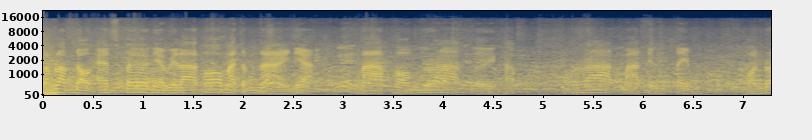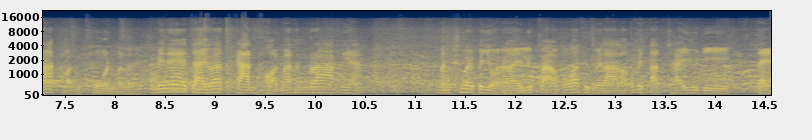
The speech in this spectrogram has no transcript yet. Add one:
สำหรับดอกแอสเตอร์เนี่ยเวลาเขาเอามาจำหน่ายเนี่ยมาพร้อมรากเลยครับ รากมาเต็มๆถอนรากถอนโคนมาเลย ไม่แน่ใจว่าการถอนมาทั้งรากเนี่ยมันช่วยประโยชน์อะไรหรือเปล่า เพราะว่าถึงเวลาเราก็ไปตัดใช้อยู่ดี แต่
